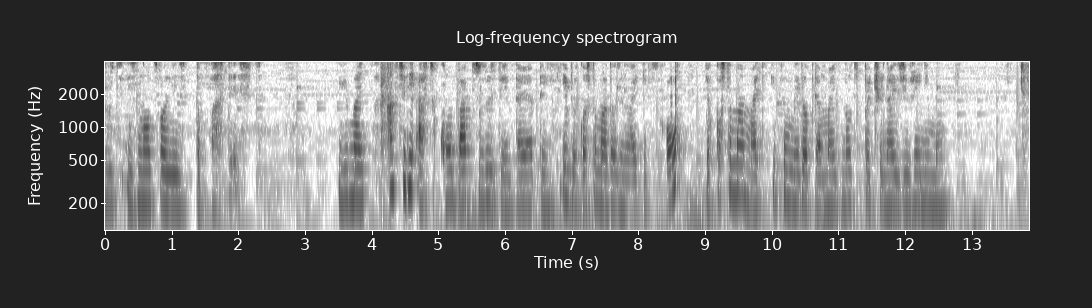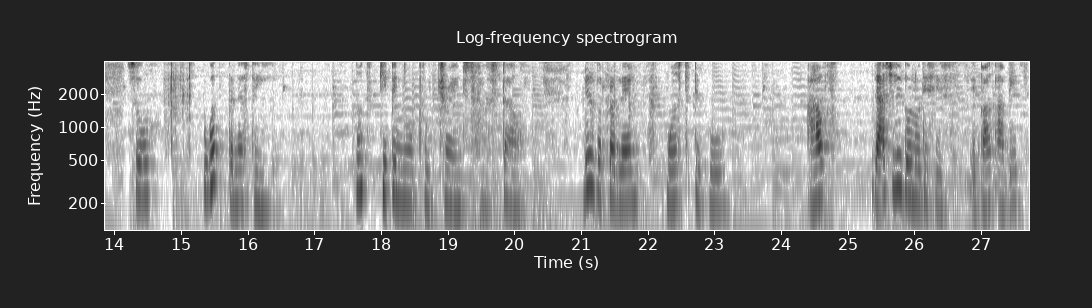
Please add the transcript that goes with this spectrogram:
route is not always the fastest you might actually have to come back to lose the entire thing if your customer doesn't like it or your customer might even made up their mind not to patronize you anymore. So what's the next thing? Not keeping up with trends and style. This is the problem most people have. They actually don't know this is a bad habit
